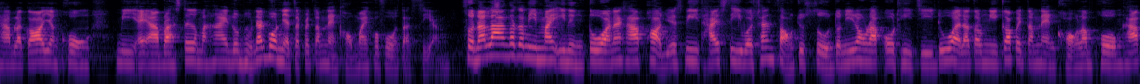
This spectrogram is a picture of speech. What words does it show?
ครับ แล้วก็ยังคงมี IR blaster มาให้ รวมถึงด้านบนเนี่ยจะเป็นตำแหน่งของไมโครโฟนตัดเสียง ส่วนด้านล่างก็จะมีไมค์อีกหนึ่งตัวนะครับ พอร์ต USB Type C เวอร์ชัน2.0 ตัวนี้รองรับ OTG ด้วย แล้วตรงนี้ก็เป็นตำแหน่งของลำโพงครับ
